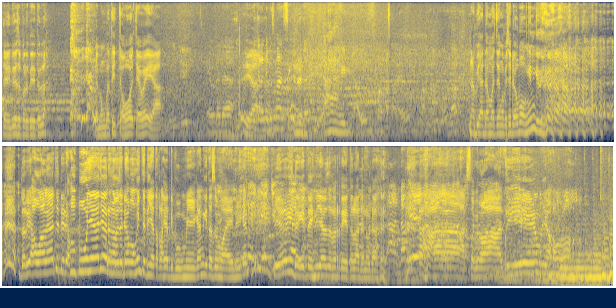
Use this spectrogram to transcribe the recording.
ya itu seperti itulah emang berarti cowok cewek ya Ya udah ada Iya. jalannya masing-masing. ah, Nabi Adam aja nggak bisa diomongin gitu dari awalnya aja dari empunya aja udah nggak bisa diomongin jadinya terlahir di bumi kan kita semua ini kan Iya juga Iya, udah ya. gitu intinya seperti itulah dan udah ya. Astagfirullahaladzim ya Allah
